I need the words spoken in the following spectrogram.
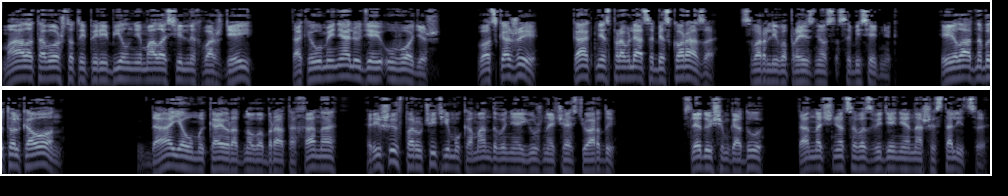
Мало того, что ты перебил немало сильных вождей, так и у меня людей уводишь. Вот скажи, как мне справляться без Кораза? — сварливо произнес собеседник. — И ладно бы только он. Да, я умыкаю родного брата хана, решив поручить ему командование южной частью Орды. В следующем году там начнется возведение нашей столицы.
